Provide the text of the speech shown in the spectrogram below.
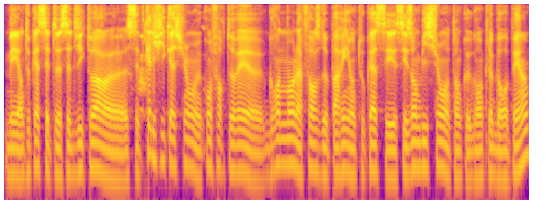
Mais en tout cas, cette, cette victoire, euh, cette qualification euh, conforterait euh, grandement la force de Paris, en tout cas ses, ses ambitions en tant que grand club européen.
